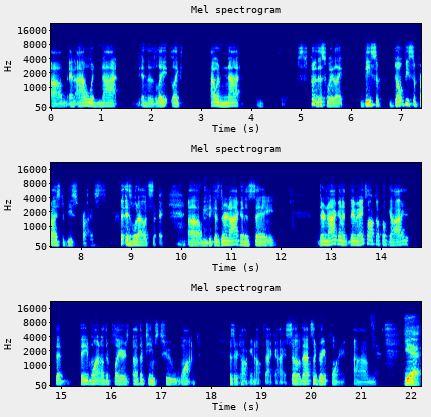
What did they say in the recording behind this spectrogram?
Um and i would not in the late like i would not put it this way like be don't be surprised to be surprised is what i would say. Um because they're not going to say they're not going to they may talk up a guy that they want other players other teams to want because they're talking up that guy. So that's a great point. Um, yeah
